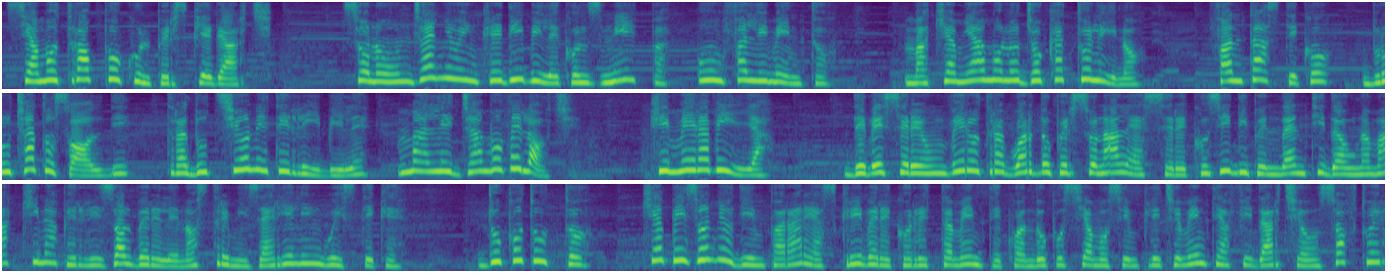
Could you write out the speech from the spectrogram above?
Siamo troppo cool per spiegarci. Sono un genio incredibile con Snip, un fallimento. Ma chiamiamolo giocattolino. Fantastico, bruciato soldi, traduzione terribile, ma leggiamo veloci. Che meraviglia! Deve essere un vero traguardo personale essere così dipendenti da una macchina per risolvere le nostre miserie linguistiche. Dopotutto, chi ha bisogno di imparare a scrivere correttamente quando possiamo semplicemente affidarci a un software?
